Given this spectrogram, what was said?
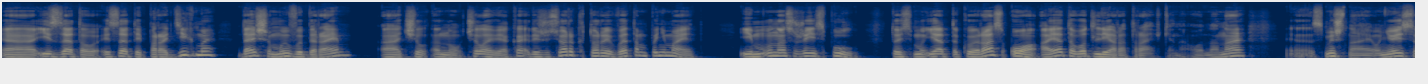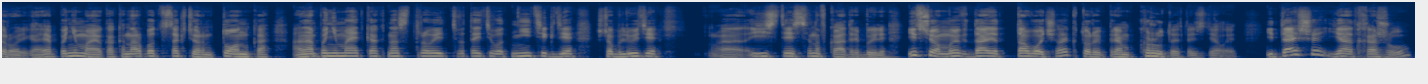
э, из, этого, из этой парадигмы дальше мы выбираем а, ну, человека, режиссера, который в этом понимает. И у нас уже есть пул. То есть мы, я такой раз, о, а это вот Лера Травкина. Вот она э, смешная, у нее есть ролик. А я понимаю, как она работает с актером тонко. Она понимает, как настроить вот эти вот нити, где, чтобы люди э, естественно, в кадре были. И все, мы дали того человека, который прям круто это сделает. И дальше я отхожу,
